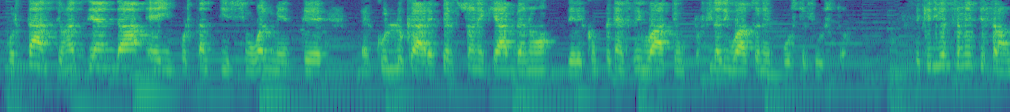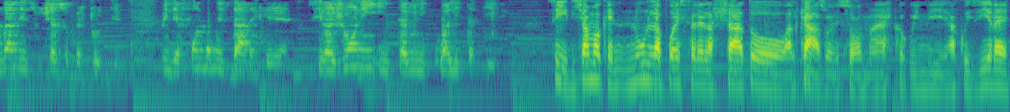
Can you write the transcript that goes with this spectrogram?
importante un'azienda è importantissimo ugualmente eh, collocare persone che abbiano delle competenze adeguate, un profilo adeguato nel posto giusto perché diversamente sarà un grande insuccesso per tutti. Quindi è fondamentale che si ragioni in termini qualitativi. Sì, diciamo che nulla può essere lasciato al caso, insomma, ecco, quindi acquisire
